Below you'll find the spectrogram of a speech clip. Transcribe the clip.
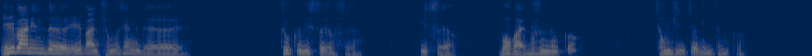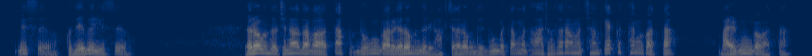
일반인들, 일반 중생들 등급 있어요, 없어요? 있어요. 뭐가, 무슨 등급? 정신적인 등급. 있어요. 그 레벨이 있어요. 여러분들 지나다가 딱 누군가를 여러분들이 각자 여러분들이 누군가 딱만 아 저 사람은 참 깨끗한 것 같다 맑은 것 같다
